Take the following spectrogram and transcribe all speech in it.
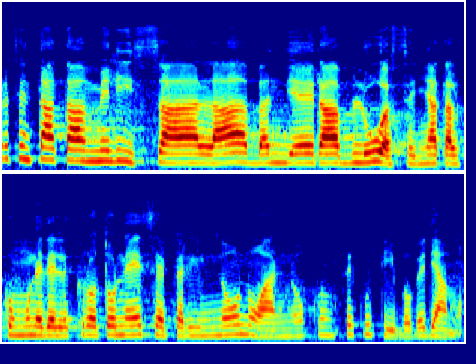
Presentata a Melissa la bandiera blu assegnata al comune del Crotonese per il nono anno consecutivo. Vediamo.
